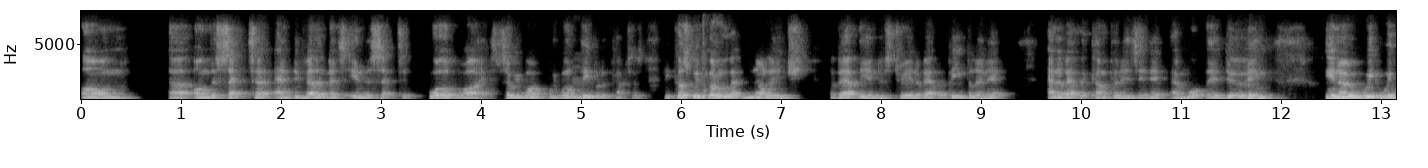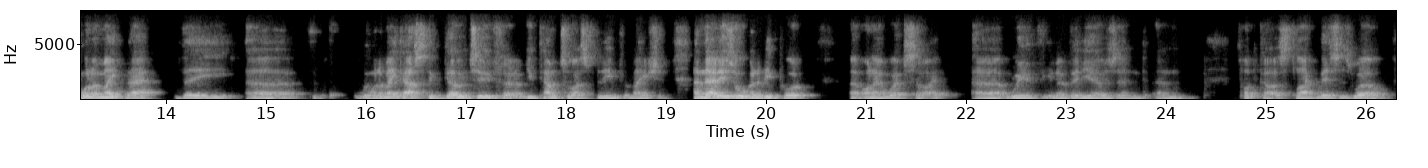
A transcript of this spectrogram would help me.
on uh, on the sector and developments in the sector worldwide. So we want we want mm. people to catch us because we've got all that knowledge about the industry and about the people in it and about the companies in it and what they're doing. You know, we, we want to make that the uh, we want to make us the go-to firm. You come to us for the information, and that is all going to be put uh, on our website uh, with you know videos and and podcasts like this as well,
